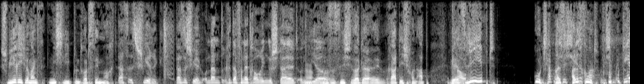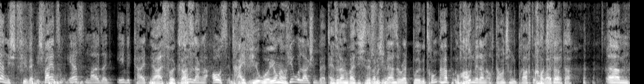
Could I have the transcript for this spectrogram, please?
schwierig, wenn man es nicht liebt und trotzdem macht. Das ist schwierig. Das ist schwierig. Und dann Ritter von der traurigen Gestalt und Ja, hier. das und ist nicht, sollte, äh, rate ich von ab. Wer Genau. es liebt, gut, ich habe alles, natürlich alles jedes gut. Mal, und ich gehe ja nicht viel weg. Ich war ja zum ersten Mal seit Ewigkeiten Ja, ist voll krass. so lange aus. Im Drei, Prinzip. vier Uhr, Junge. Vier Uhr lag ich im Bett. Ey, so lange weiß ich selber ich nicht mehr. diverse Red Bull getrunken habe und die wurden mir dann auch dauernd schon gebracht und Kotz, so weiter. Alter. Ähm,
